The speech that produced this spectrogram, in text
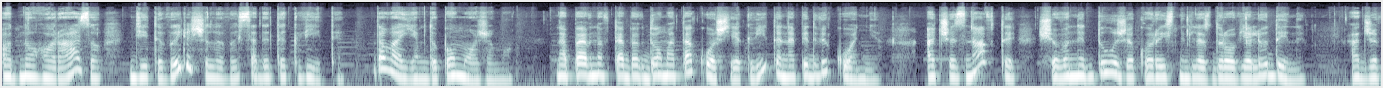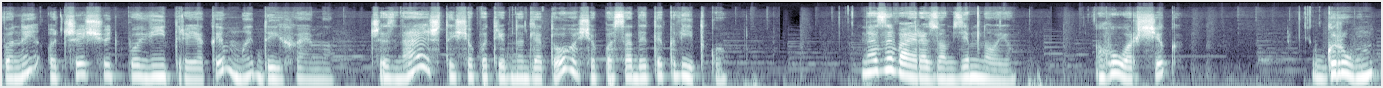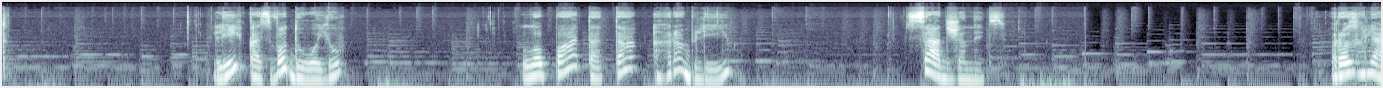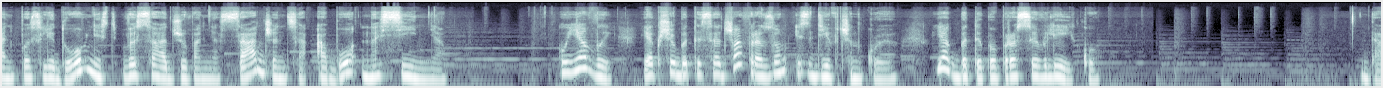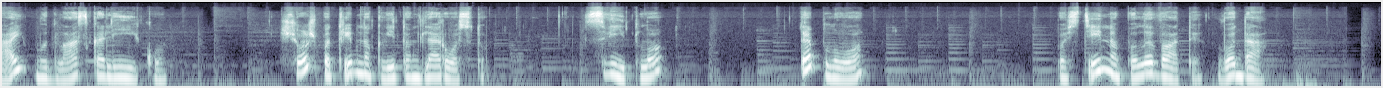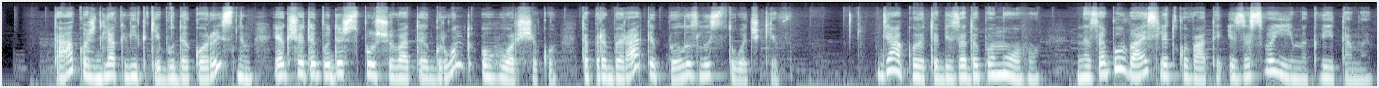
Одного разу діти вирішили висадити квіти. Давай їм допоможемо. Напевно, в тебе вдома також є квіти на підвіконні. А чи знав ти, що вони дуже корисні для здоров'я людини? Адже вони очищують повітря, яким ми дихаємо. Чи знаєш ти, що потрібно для того, щоб посадити квітку? Називай разом зі мною горщик, ґрунт, лійка з водою, лопата та граблі, саджанець. Розглянь послідовність висаджування саджанця або насіння. Уяви, якщо би ти саджав разом із дівчинкою, як би ти попросив лійку? Дай, будь ласка, лійку. Що ж потрібно квітам для росту? Світло, тепло, постійно поливати, вода. Також для квітки буде корисним, якщо ти будеш спушувати ґрунт у горщику та прибирати пил з листочків. Дякую тобі за допомогу. Не забувай слідкувати і за своїми квітами.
